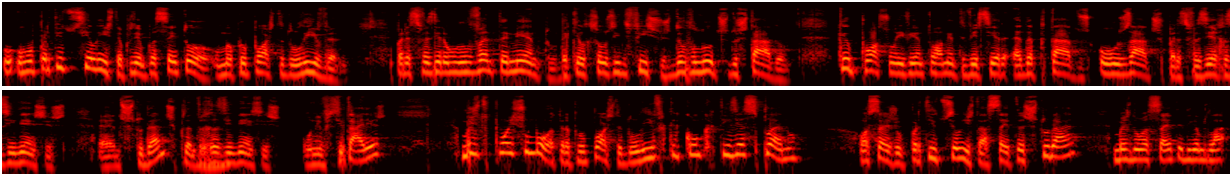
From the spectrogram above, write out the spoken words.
o, o, Partido Socialista, por exemplo, aceitou uma proposta do LIVRE para se fazer um levantamento daqueles que são os edifícios devolutos do Estado que possam eventualmente vir ser adaptados ou usados para se fazer residências uh, de estudantes, portanto, residências universitárias, mas depois chumbou outra proposta do LIVRE que concretiza esse plano. Ou seja, o Partido Socialista aceita estudar, mas não aceita, digamos, lá,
